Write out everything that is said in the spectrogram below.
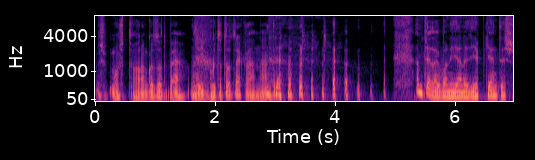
és most harangozott be? Ez egy bújtatott reklám? Nem tényleg van ilyen egyébként, és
